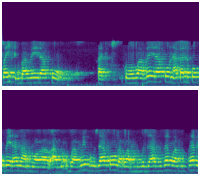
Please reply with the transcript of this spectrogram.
site babeerako kati bwabeerako n'atandika okubeera nga bwamwebuuzaako nga bwamubuzaabuza bwamugabe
